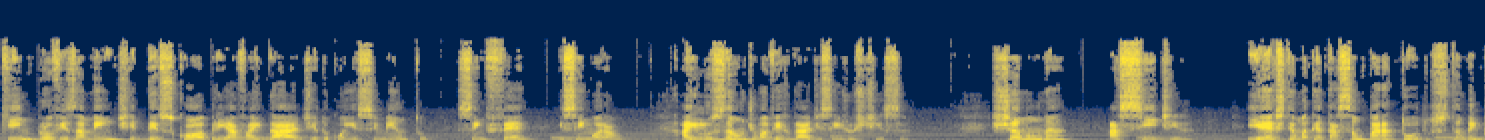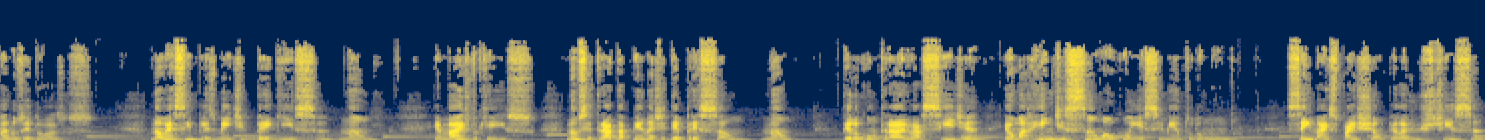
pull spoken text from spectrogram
que improvisamente descobre a vaidade do conhecimento sem fé e sem moral, a ilusão de uma verdade sem justiça. Chamam-na assídia, e esta é uma tentação para todos, também para os idosos. Não é simplesmente preguiça, não. É mais do que isso. Não se trata apenas de depressão, não. Pelo contrário, a assídia é uma rendição ao conhecimento do mundo, sem mais paixão pela justiça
